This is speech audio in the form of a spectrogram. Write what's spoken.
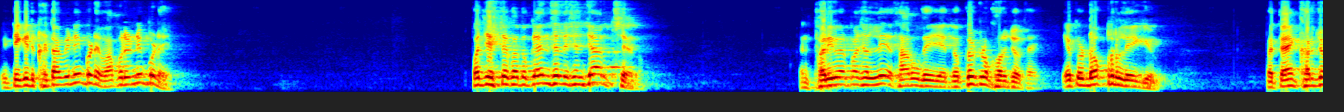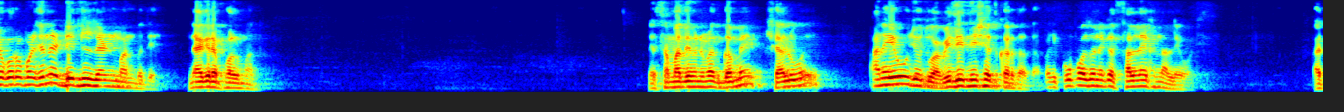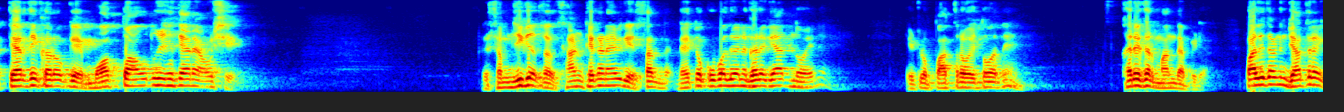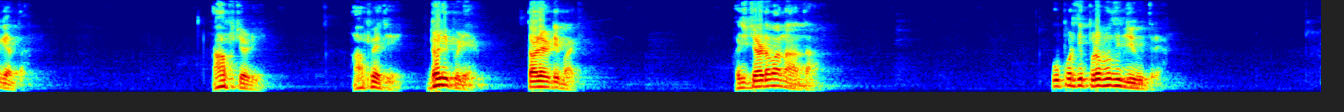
એ ટિકિટ ખટાવી નહીં પડે, વાપરવી નહીં પડે. પચીસ ટકા તો કેન્સલેશન ચાર્જ છે એનો. અને ફરી વાર પાછળ લે, સારું થઈ જાય તો કેટલો ખર્ચો થાય? એક તો ડોક્ટર લઈ ગયો. પણ ત્યાં ખર્ચો કરવો પડશે ને ડિઝનીલેન્ડમાં બધે, નાગરા ફોલમાં. એટલે મને ગમે સહેલું હોય અને એવું જોતું આ વિધિ નિષેધ કરતા હતા. પછી કુપોદોને કે સલ્લેખ ના લેવો છે. અત્યારથી કરો કે મોત તો આવતું છે ત્યારે આવશે. સમજી ગયા સર સાંજ ઠેકાણે આવી ગઈ. સર નહીં તો કુપોદો એને ઘરે ગયા જ ન હોય ને. એટલો પાત્ર હોય તો ને ખરેખર માંદા પીડ્યા. પાલિતાણી જાત્રાએ ગયા હતા. હાંફ ચડી. હાંફેથી ઢળી પડ્યા. તળેટીમાં જ હજી ચડવાના હતા. ઉપરથી પ્રભુજીજી ઉતર્યા.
